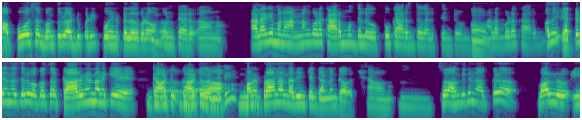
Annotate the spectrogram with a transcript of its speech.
ఆ పూస గొంతులో అడ్డుపడి పోయిన పిల్లలు కూడా ఉన్నారు. ఉంటారు. అవును. అలాగే మనం అన్నం కూడా కారం ముద్దలు ఉప్పు కారంతో కలిపి తింటూ ఉంటాం. అలా కూడా కారం అదే ఎక్కడైనా సరే ఒక్కోసారి కారమే మనకి ఘాటు ఘాటు అనేది. మన ప్రాణాన్ని నరించే గండం కావచ్చు. అవును. సో అందుకని అక్కడ వాళ్ళు ఈ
